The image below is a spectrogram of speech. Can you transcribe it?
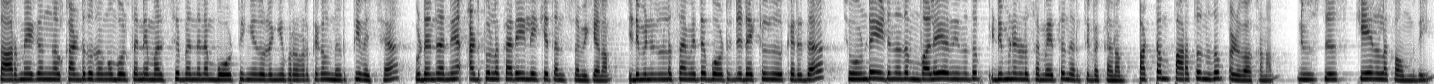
കാർമേഘങ്ങൾ കണ്ടു തുടങ്ങുമ്പോൾ തന്നെ മത്സ്യബന്ധനം ബോട്ടിംഗ് തുടങ്ങിയ പ്രവർത്തികൾ നിർത്തിവെച്ച് ഉടൻ തന്നെ അടുത്തുള്ള കരയിലേക്ക് എത്താൻ ശ്രമിക്കണം. ഇടിമിന്നലുള്ള സമയത്ത് ബോട്ടിന്റെ ഡെക്കിൽ നിൽക്കരുത്. ചൂണ്ടയിടുന്നതും വലയെറിയുന്നതും ഇടിമിന്നലുള്ള സമയത്ത് നിർത്തിവെക്കണം. പട്ടം പറത്തുന്നതും ഒഴിവാക്കണം. News desk Kerala Kaumudi.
